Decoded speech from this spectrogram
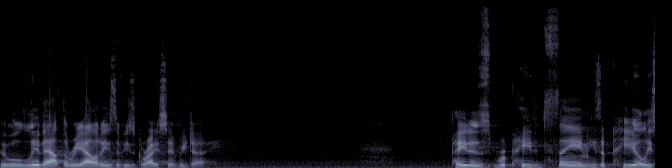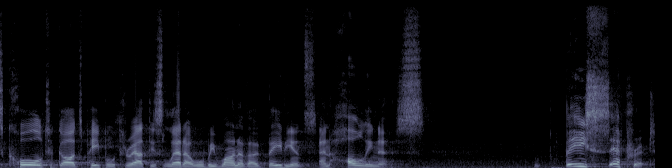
who will live out the realities of his grace every day. Peter's repeated theme, his appeal, his call to God's people throughout this letter will be one of obedience and holiness. Be separate,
